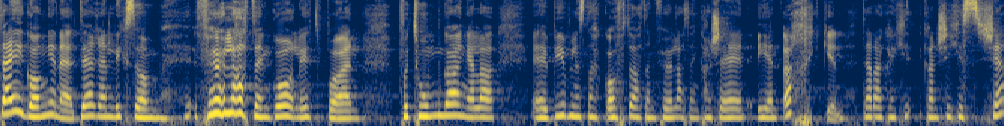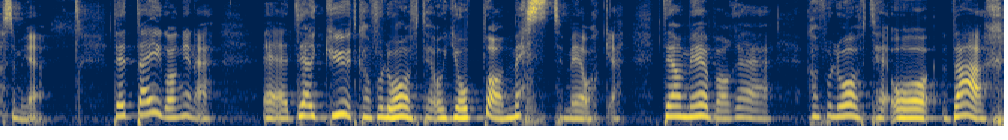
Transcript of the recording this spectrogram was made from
de gangene der en liksom føler at en går litt på, en, på tomgang, eller eh, Bibelen snakker ofte om at en føler at en kanskje er i en ørken der det kanskje, ikke skjer så mye. Det er de gangene eh, der Gud kan få lov til å jobbe mest med oss. Der vi bare kan få lov til å være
